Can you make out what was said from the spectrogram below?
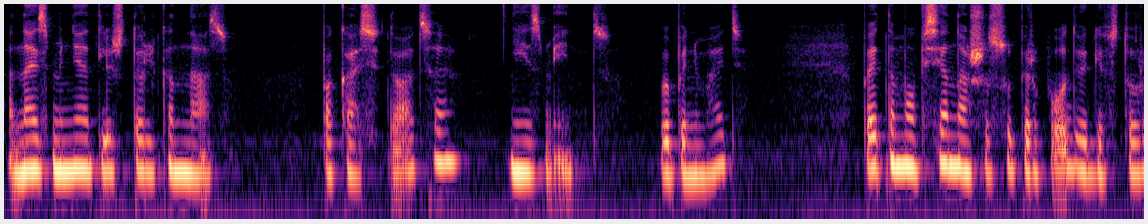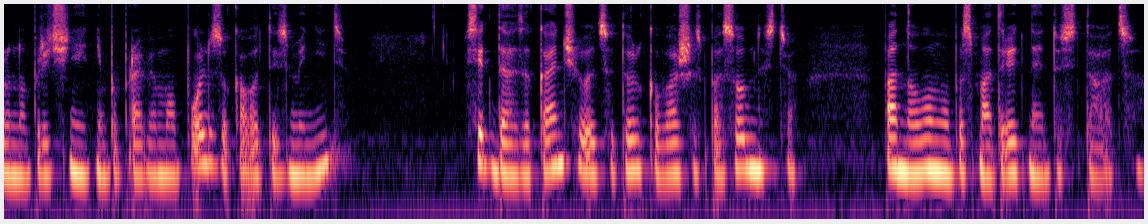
Она изменяет лишь только нас, пока ситуация не изменится. Вы понимаете? Поэтому все наши суперподвиги в сторону причинить непоправимую пользу, кого-то изменить, всегда заканчиваются только вашей способностью по-новому посмотреть на эту ситуацию.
